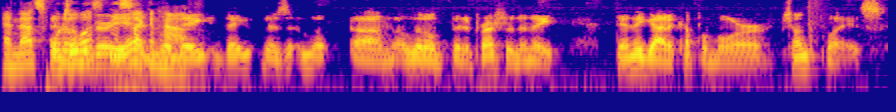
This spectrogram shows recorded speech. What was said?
and that's what until it was the in very the end second when half. they, they there's a, um, a little bit of pressure. Then they then they got a couple more chunk plays.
